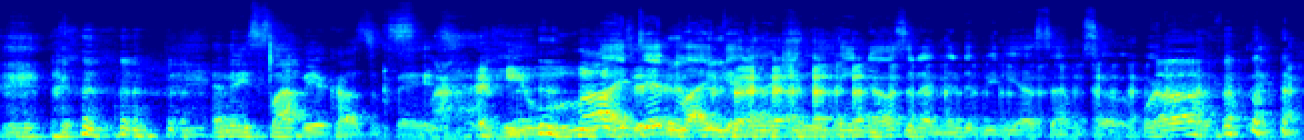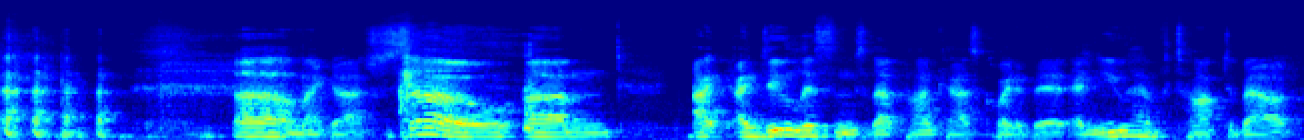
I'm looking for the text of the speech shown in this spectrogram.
and then he slapped me across the face. and he loved I it. did like it actually. He knows that I'm into BDSM, so it worked perfectly. Oh my gosh. So, um, I, I do listen to that podcast quite a bit, and you have talked about,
